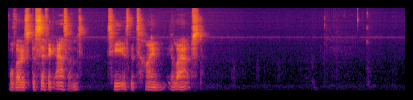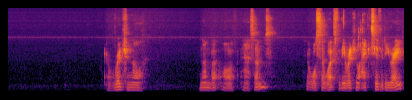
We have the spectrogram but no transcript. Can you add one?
For those specific atoms, t is the time elapsed original number of atoms. It also works for the original activity rate.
